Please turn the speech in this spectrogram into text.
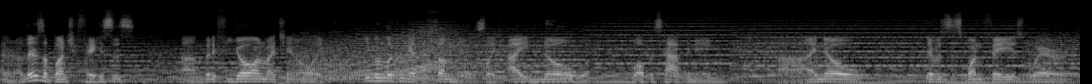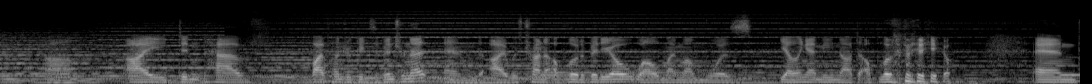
I don't know, there's a bunch of phases. Um, but if you go on my channel, like, even looking at the thumbnails, like, I know what was happening uh, I know there was this one phase where um, I didn't have 500 gigs of internet and I was trying to upload a video while my mom was yelling at me not to upload a video. and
